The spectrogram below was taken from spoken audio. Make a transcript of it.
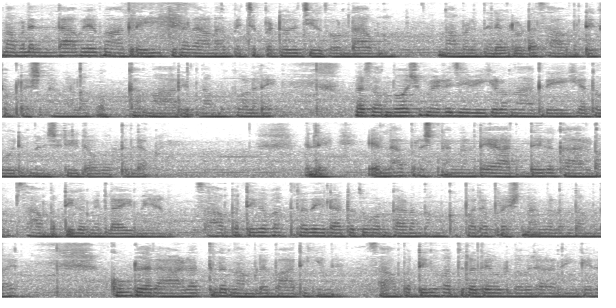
നമ്മളെല്ലാവരും ആഗ്രഹിക്കുന്നതാണ് മെച്ചപ്പെട്ട ഒരു ജീവിതം ഉണ്ടാവണം നമ്മൾ നിലവിലുള്ള സാമ്പത്തിക പ്രശ്നങ്ങൾ ഒക്കെ മാറി നമുക്ക് വളരെ സന്തോഷമായിട്ട് ജീവിക്കണമെന്ന് ആഗ്രഹിക്കാത്ത ഒരു മനുഷ്യരും ഈ ലോകത്തില്ല. അല്ലേ? എല്ലാ പ്രശ്നങ്ങളുടെ ആന്തരിക കാരണം സാമ്പത്തികമില്ലായ്മയാണ്. സാമ്പത്തിക ഭദ്രത ഇല്ലാത്തത് കൊണ്ടാണ് നമുക്ക് പല പ്രശ്നങ്ങളും നമ്മളെ കൂടുതൽ ആഴത്തിൽ നമ്മളെ ബാധിക്കുന്നത്. സാമ്പത്തിക ഭദ്രത ഉള്ളവരാണെങ്കിൽ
